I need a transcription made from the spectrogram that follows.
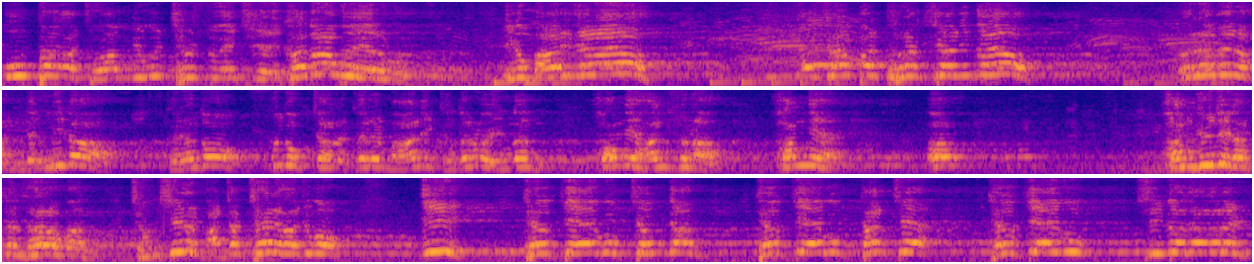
우파가 조한미군 철수 외치자 가더라고요 여러분 이거 말이 되나요? 아, 좌빨 프락시 아닌가요? 그러면 안 됩니다. 그래도 구독자를 그래 많이 그대로 있는 홍해 한수나 황해 어? 황규재 같은 사람은 정신을 바짝 차려가지고 이 태극기 애국 정당, 태극기 애국 단체, 태극기 애국 지도자들을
